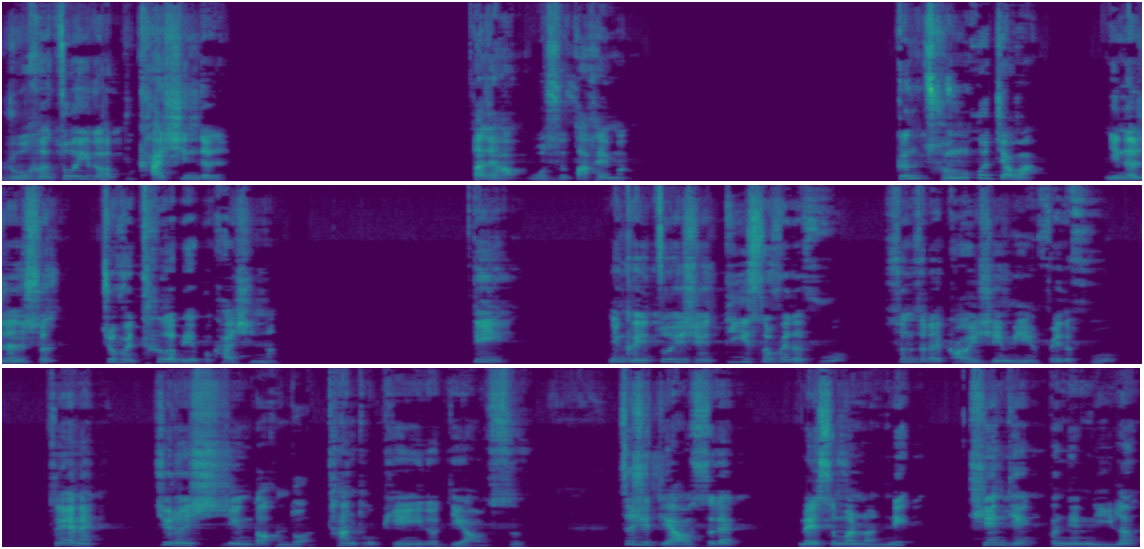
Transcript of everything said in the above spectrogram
如何做一个不开心的人？大家好，我是大黑马。跟蠢货交往，您的人生就会特别不开心了。第一，您可以做一些低收费的服务，甚至呢搞一些免费的服务，这样呢就能吸引到很多贪图便宜的屌丝。这些屌丝呢没什么能力，天天跟您理论，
